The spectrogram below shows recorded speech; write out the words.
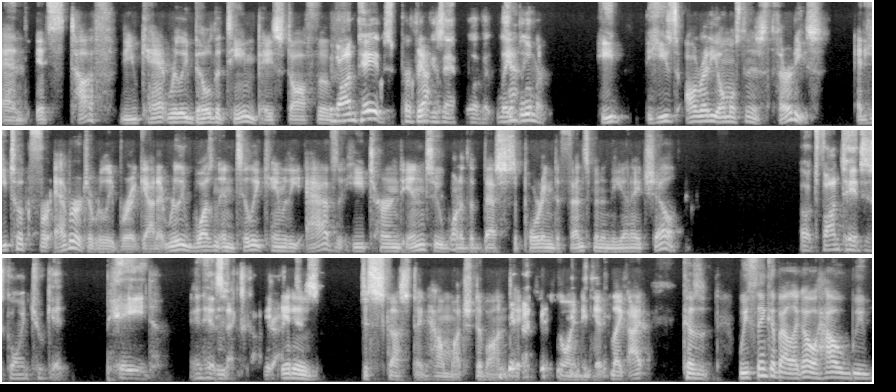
And it's tough. You can't really build a team based off of Devon Toews, perfect yeah. example of it. Late yeah. bloomer. He he's already almost in his 30s and he took forever to really break out. It really wasn't until he came to the Avs that he turned into one of the best supporting defensemen in the NHL. Oh, Devon Toews is going to get paid in his mm, next contract. It is disgusting how much Devon Toews is going to get. Like I because we think about like, oh, how we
